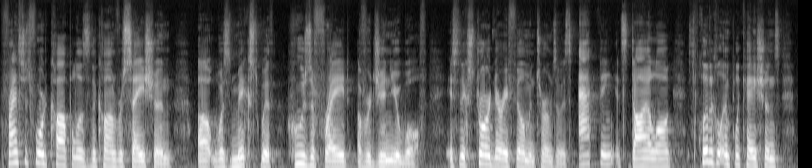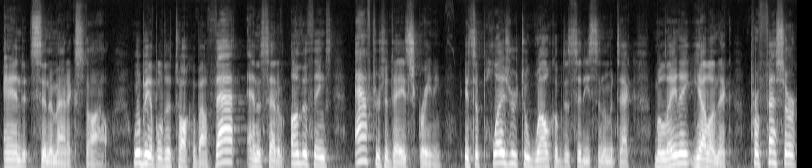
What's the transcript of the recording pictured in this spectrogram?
Francis Ford Coppola's The Conversation uh, was mixed with Who's Afraid of Virginia Woolf. It's an extraordinary film in terms of its acting, its dialogue, its political implications, and its cinematic style. We'll be able to talk about that and a set of other things after today's screening. It's a pleasure to welcome to City Cinematheque Milena Jelinek, professor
